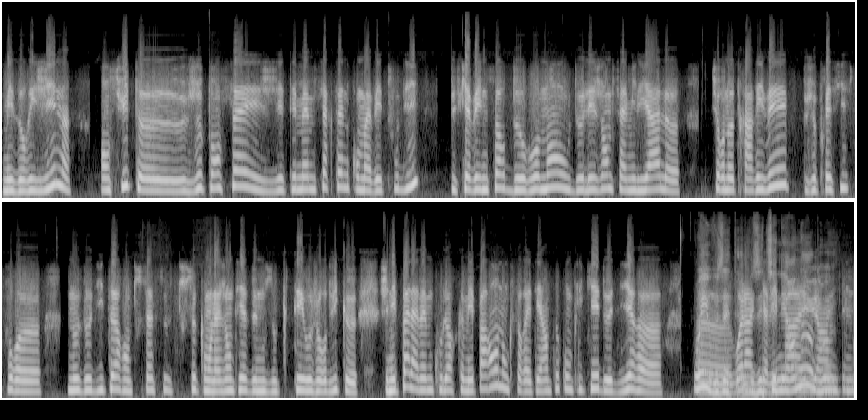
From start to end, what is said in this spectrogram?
mes origines. Ensuite, je pensais, et j'étais même certaine qu'on m'avait tout dit, puisqu'il y avait une sorte de roman ou de légende familiale sur notre arrivée. Je précise pour euh, nos auditeurs, en tout ça, ceux, tous ceux qui ont la gentillesse de nous écouter aujourd'hui, que je n'ai pas la même couleur que mes parents, donc ça aurait été un peu compliqué de dire. Euh, oui, vous, euh, êtes, voilà, vous étiez né en Inde, oui.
